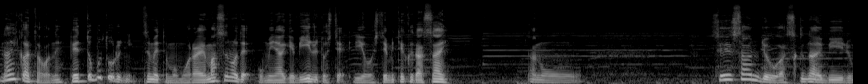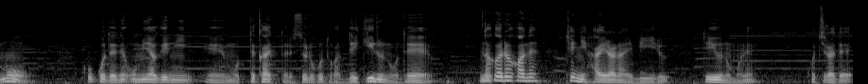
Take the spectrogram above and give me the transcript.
ない方はねペットボトルに詰めてももらえますのでお土産ビールとして利用してみてください。あのー生産量が少ないビールもここでねお土産に、え持って帰ったりすることができるのでなかなかね手に入らないビールっていうのもねこちらで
